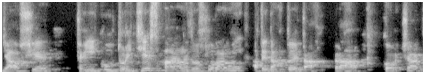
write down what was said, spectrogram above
ďalšie tri kultúry tiež spájané so Slovanmi a teda to je tá Praha Korčak,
